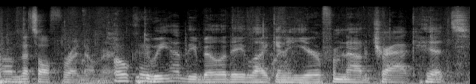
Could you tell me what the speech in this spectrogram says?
Um, that's all for right now, Mayor. Okay. Do we have the ability, like in a year from now, to track hits?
